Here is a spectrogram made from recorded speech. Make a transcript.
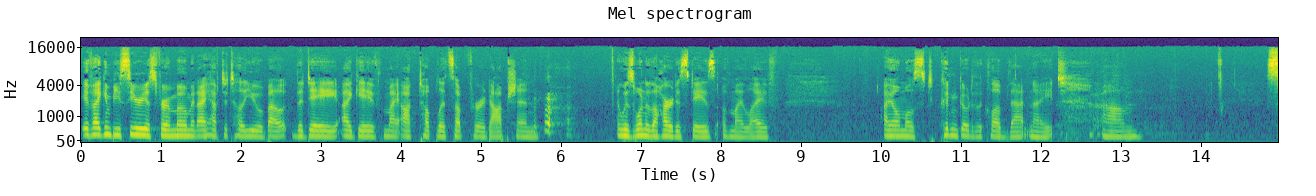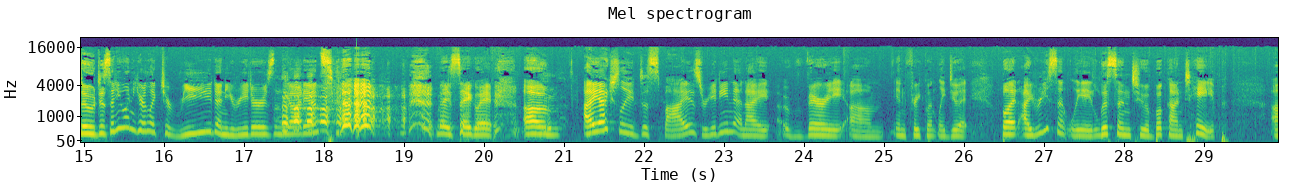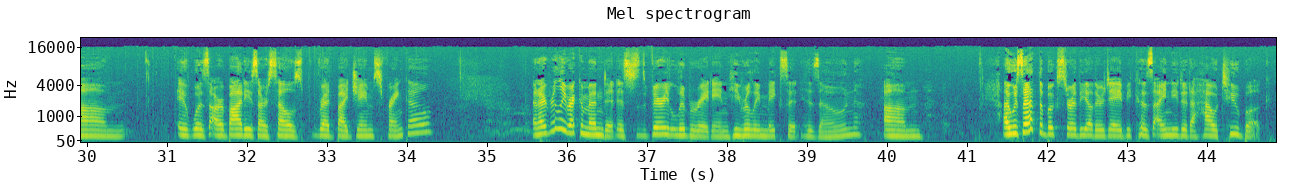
if I can be serious for a moment, I have to tell you about the day I gave my octuplets up for adoption. it was one of the hardest days of my life. I almost couldn't go to the club that night. Um, so, does anyone here like to read? Any readers in the audience? nice segue. Um, I actually despise reading, and I very um, infrequently do it. But I recently listened to a book on tape. Um, it was Our Bodies Ourselves, read by James Franco. And I really recommend it. It's very liberating. He really makes it his own. Um, I was at the bookstore the other day because I needed a how to book.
